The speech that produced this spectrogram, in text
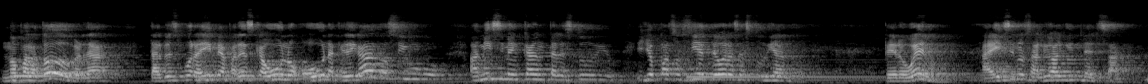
No para todos, ¿verdad? Tal vez por ahí me aparezca uno o una que diga, ah, no, sí, Hugo, a mí sí me encanta el estudio y yo paso siete horas estudiando. Pero bueno, ahí se nos salió alguien del saco.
